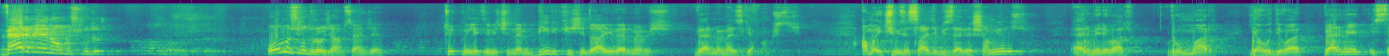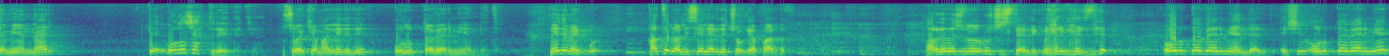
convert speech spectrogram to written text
Vermeyen olmuş mudur? Olmuştur. Olmuş mudur hocam sence? Türk milletin içinden bir kişi dahi vermemiş, vermemezlik yapmamıştır. Ama içimizde sadece bizler yaşamıyoruz. Ermeni var, Rum var, Yahudi var. Vermeyen istemeyenler de olacaktır elbet yani. Mustafa Kemal ne dedi? Olup da vermeyen dedi. Ne demek bu? Hatırla liselerde çok yapardık. Arkadaşımla uç isterdik vermezdi. Olup da vermeyen derdi. E şimdi olup da vermeyen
